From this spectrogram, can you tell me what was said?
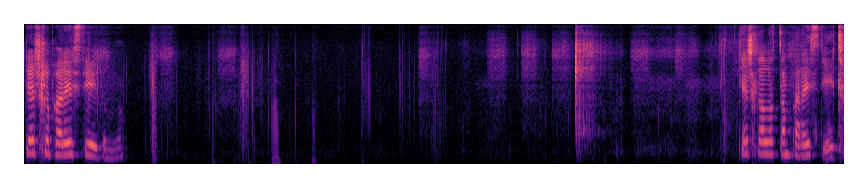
Keşke para isteyeydim lan. Keşke Allah'tan para isteyeydim.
